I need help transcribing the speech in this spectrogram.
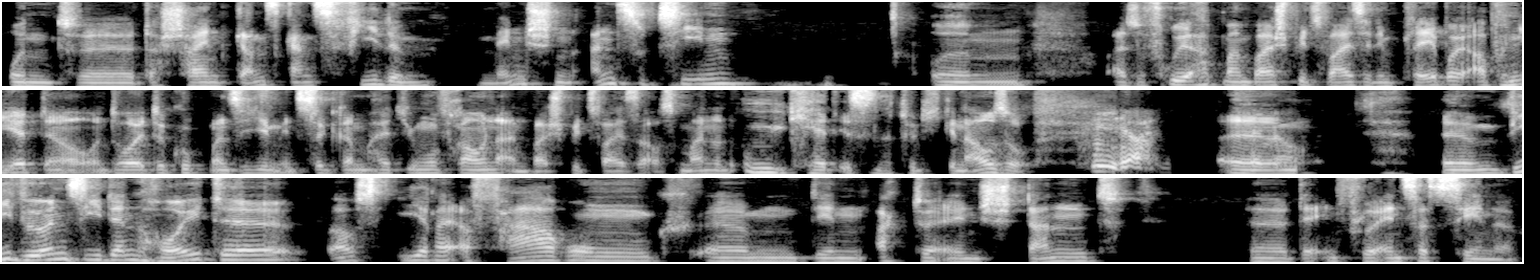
Und äh, das scheint ganz, ganz viele Menschen anzuziehen. Ähm, also früher hat man beispielsweise den Playboy abonniert ja, und heute guckt man sich im Instagram halt junge Frauen an, beispielsweise aus Mann. Und umgekehrt ist es natürlich genauso. Ja, ähm, genau. Ähm, wie würden Sie denn heute aus Ihrer Erfahrung ähm, den aktuellen Stand äh, der Influencer-Szene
